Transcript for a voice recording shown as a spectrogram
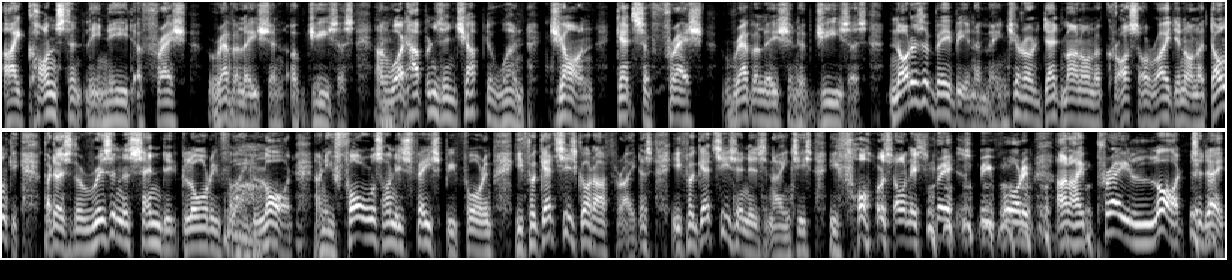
I constantly need a fresh revelation of Jesus. And hmm. what happens in chapter 1, John gets a fresh revelation of Jesus. Not as a baby in a manger or a dead man on a cross or riding on a donkey, but as the risen, ascended, glorified Lord. And he falls on his face before him. He forgets he's got arthritis. He forgets he's in his 90s. He falls on his face before him. And I pray, Lord, today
